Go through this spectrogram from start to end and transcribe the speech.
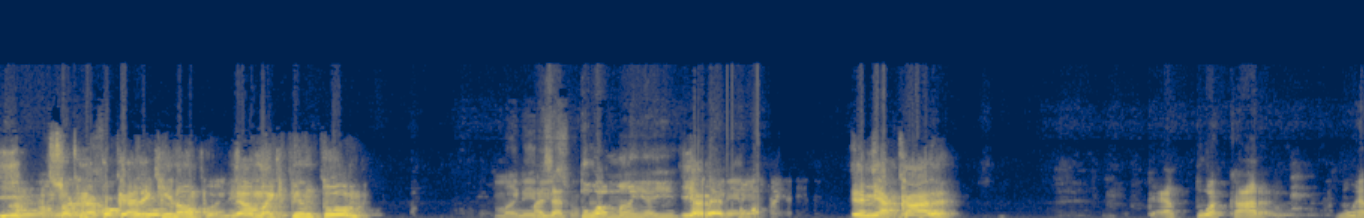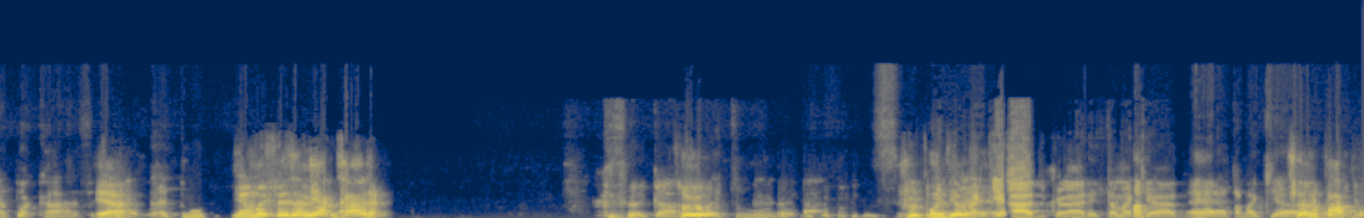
E, só que não é qualquer Arlequim, não, pô. Minha mãe que pintou, mano. Mas é tua mãe aí? E a, é minha cara. é a tua cara. Não é a tua cara. Filho. É. É tu. Minha mãe fez a minha cara. cara Sou eu. É tu. Juro por Deus. Ele tá maquiado, cara. Ele tá maquiado. É, tá maquiado. Dando papo.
